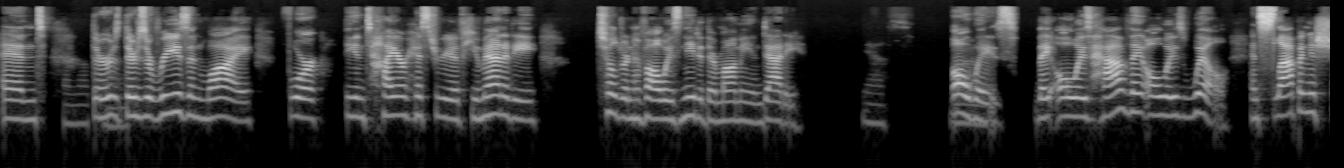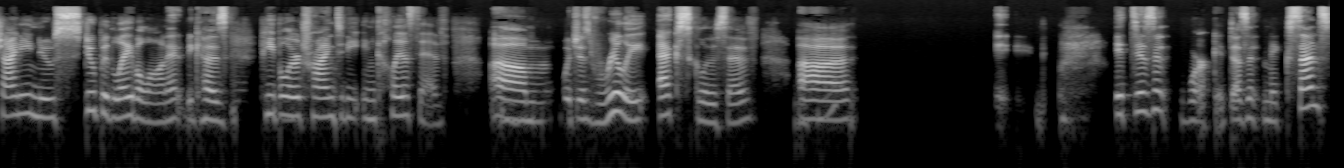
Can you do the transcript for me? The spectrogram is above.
and there's that. there's a reason why for the entire history of humanity children have always needed their mommy and daddy. Yes. Always they always have they always will and slapping a shiny new stupid label on it because people are trying to be inclusive um Mhm. which is really exclusive Mhm. uh it, it doesn't work it doesn't make sense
